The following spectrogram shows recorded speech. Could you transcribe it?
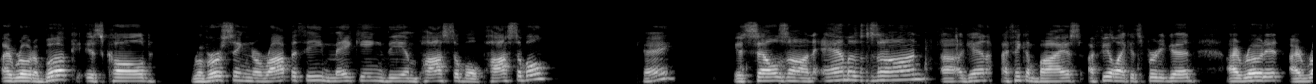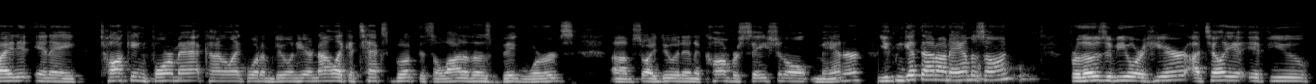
I wrote a book. It's called Reversing Neuropathy Making the Impossible Possible. Okay. It sells on Amazon. Uh, again, I think I'm biased. I feel like it's pretty good. I wrote it, I write it in a talking format, kind of like what I'm doing here, not like a textbook that's a lot of those big words. Um, so I do it in a conversational manner. You can get that on Amazon. For those of you who are here, I tell you, if you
